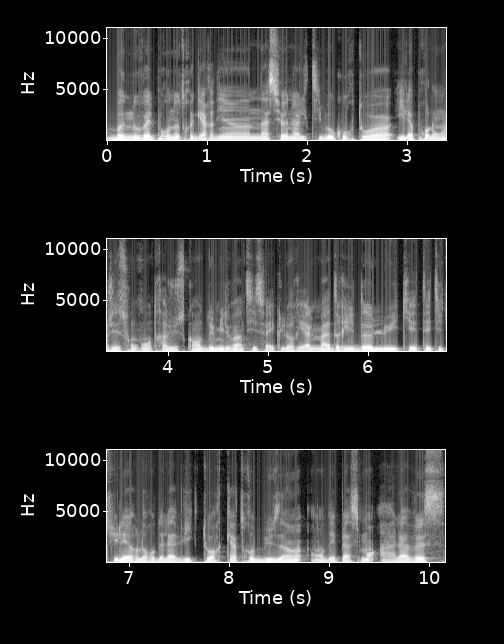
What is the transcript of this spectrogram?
Bonne nouvelle pour notre gardien national Thibaut Courtois. Il a prolongé son contrat jusqu'en 2026 avec le Real Madrid, lui qui était titulaire lors de la victoire 4 buts à 1 en déplacement à Alaves.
